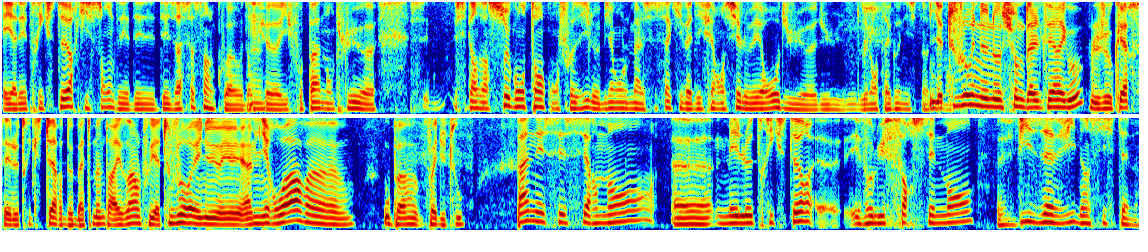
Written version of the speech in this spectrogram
et il y a des tricksters qui sont des, des- des assassins, quoi. Donc Mm. euh, il faut pas non plus. c'est dans un second temps qu'on choisit le bien ou le mal. C'est ça qui va différencier le héros du, du- de l'antagoniste. Il y a toujours une notion d'alter ego. Le Joker, c'est le trickster de Batman, par exemple, où il y a toujours une- un miroir euh, ou pas Pas du tout? Pas nécessairement, euh, mais le trickster euh, évolue forcément vis-à-vis d'un système.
